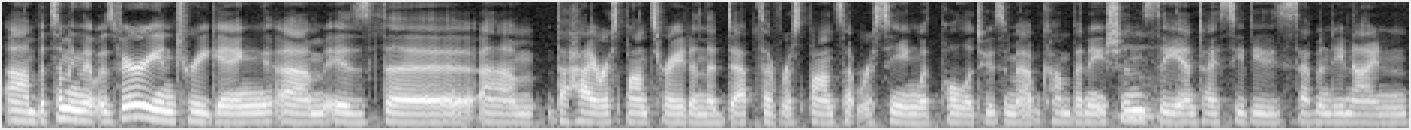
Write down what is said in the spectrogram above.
Um, but something that was very intriguing um, is the um, the high response rate and the depth of response that we're seeing with polatuzumab combinations, mm. the anti-CD79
